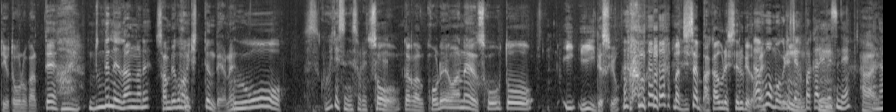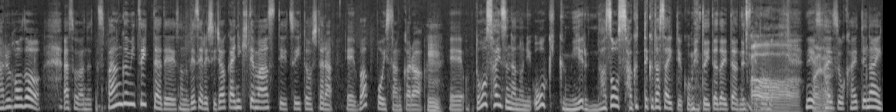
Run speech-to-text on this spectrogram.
ていうところがあって、はい。で値段がね300万切ってんだよね。うおーすごいですね、それって。そうだからこれはね相当いいいいですよ。まあ実際バカ売れしてるけどね。あもうもう売れちゃうばかりですね。うんはい。あなるほど。あそうあの番組ツイッターでそのベゼル試乗会に来てますっていうツイートをしたら、えー、ワッポイさんから、うんえー同サイズなのに大きく見える謎を探ってくださいっていうコメントいただいたんですけど、ねはいはいサイズを変えてない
